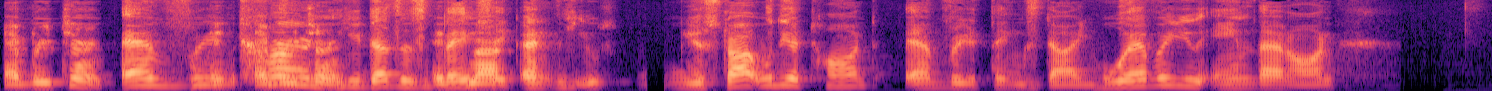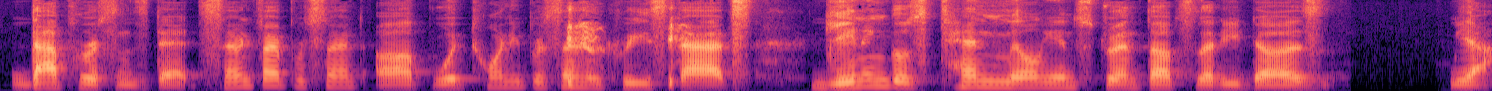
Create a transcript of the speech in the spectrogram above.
Every turn. Every It's turn, every turn. he does his It's basic, not- and you you start with your taunt, everything's dying. Whoever you aim that on, that person's dead. Seventy five percent up with twenty percent increased stats, gaining those ten million strength ups that he does. Yeah.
